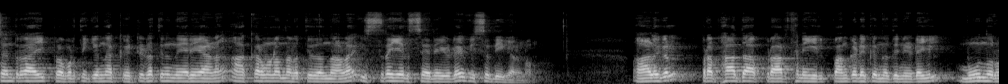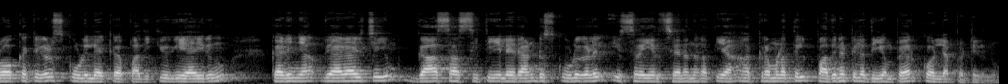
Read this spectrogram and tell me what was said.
സെന്ററായി പ്രവർത്തിക്കുന്ന കെട്ടിടത്തിന് നേരെയാണ് ആക്രമണം നടത്തിയതെന്നാണ് ഇസ്രയേൽ സേനയുടെ വിശദീകരണം. ആളുകൾ പ്രഭാത പ്രാർത്ഥനയിൽ പങ്കെടുക്കുന്നതിനിടയിൽ മൂന്ന് റോക്കറ്റുകൾ സ്കൂളിലേക്ക് പതിക്കുകയായിരുന്നു. കഴിഞ്ഞ വ്യാഴാഴ്ചയും ഗാസ സിറ്റിയിലെ രണ്ട് സ്കൂളുകളിൽ ഇസ്രയേൽ സേന നടത്തിയ ആക്രമണത്തിൽ പതിനെട്ടിലധികം പേർ കൊല്ലപ്പെട്ടിരുന്നു.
